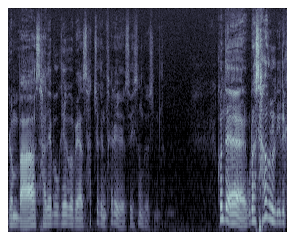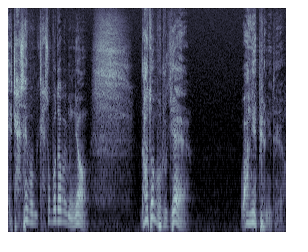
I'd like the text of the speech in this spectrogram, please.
이른바 사대부 계급에 의한 사적인 테러에 의해서 희생되었습니다. 그런데 우리가 사극을 이렇게 자세히 보면 계속 보다 보면요. 나도 모르게 왕의 편이 돼요.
